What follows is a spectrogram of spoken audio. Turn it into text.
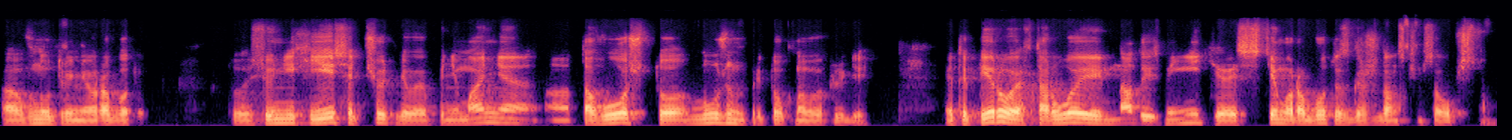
а, внутреннюю работу. То есть у них есть отчетливое понимание того, что нужен приток новых людей. Это первое. Второе, им надо изменить э, систему работы с гражданским сообществом.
